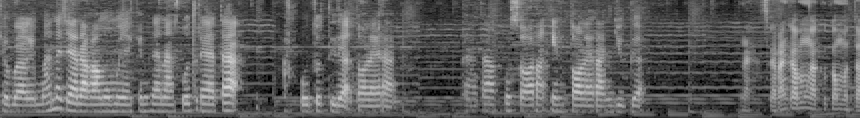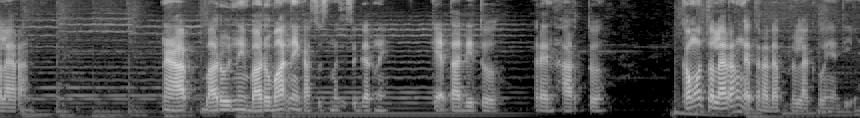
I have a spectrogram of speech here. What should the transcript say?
Coba gimana cara kamu meyakinkan aku ternyata aku tuh tidak toleran. Ternyata aku seorang intoleran juga. Nah, sekarang kamu ngaku kamu toleran. Nah, baru nih, baru banget nih kasus masih segar nih. Kayak tadi tuh, Reinhardt tuh. Kamu toleran nggak terhadap perilakunya dia?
